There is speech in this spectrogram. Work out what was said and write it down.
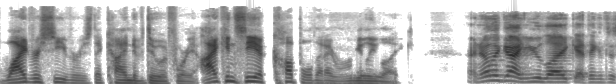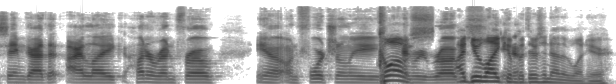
wide receivers that kind of do it for you. I can see a couple that I really like. I know the guy you like. I think it's the same guy that I like, Hunter Renfrow. You know, unfortunately, Close. Henry Ruggs. I do like him, know. but there's another one here.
